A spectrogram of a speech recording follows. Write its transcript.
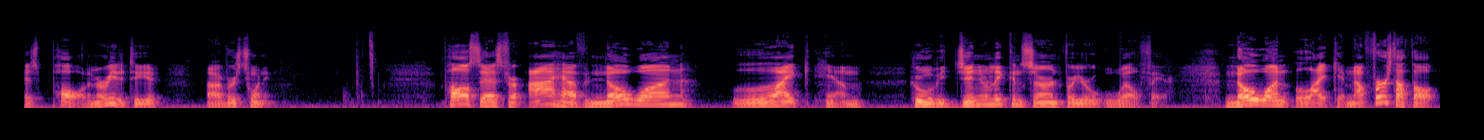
as Paul. Let me read it to you, uh, verse 20. Paul says, For I have no one like him who will be genuinely concerned for your welfare. No one like him. Now, first I thought,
